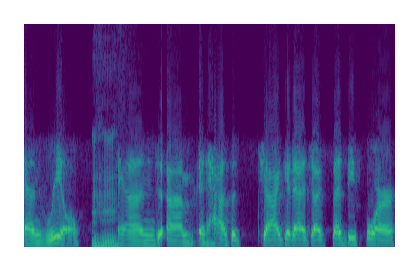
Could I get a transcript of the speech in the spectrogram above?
and real. Mm-hmm. And um, it has a jagged edge. I've said before,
